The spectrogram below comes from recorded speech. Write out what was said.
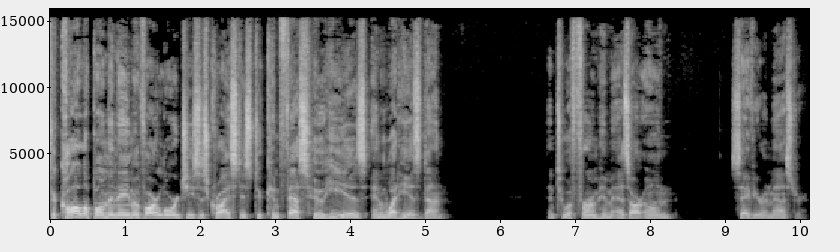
To call upon the name of our Lord Jesus Christ is to confess who He is and what He has done, and to affirm Him as our own Savior and Master.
